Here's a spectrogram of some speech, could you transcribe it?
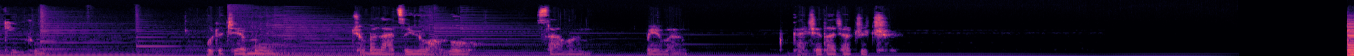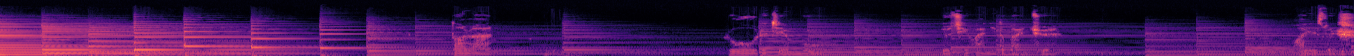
听众，我的节目。全部来自于网络散文、美文，感谢大家支持。当然，如果我的节目有侵犯你的版权，欢迎随时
